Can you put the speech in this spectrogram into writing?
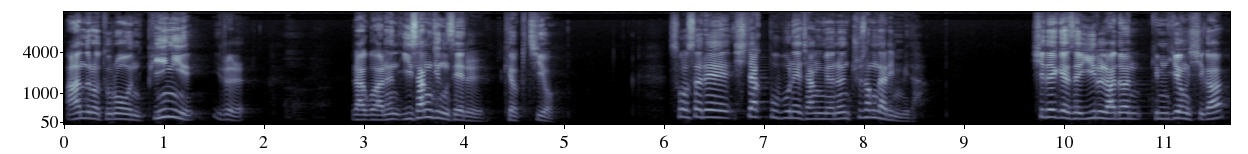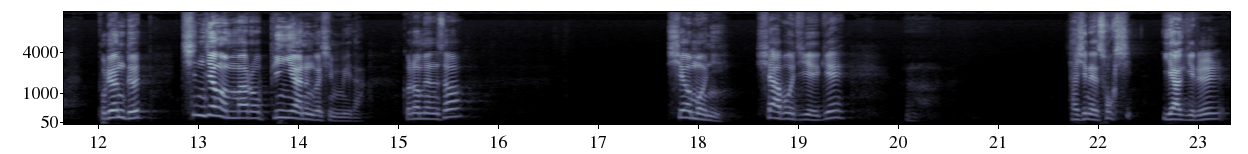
안으로 들어온 빙의를 라고 하는 이상 증세를 겪지요. 소설의 시작 부분의 장면은 추석날입니다. 시댁에서 일을 하던 김지영 씨가 불현듯 친정 엄마로 빙의하는 것입니다. 그러면서 시어머니, 시아버지에게 어, 자신의 속 이야기를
